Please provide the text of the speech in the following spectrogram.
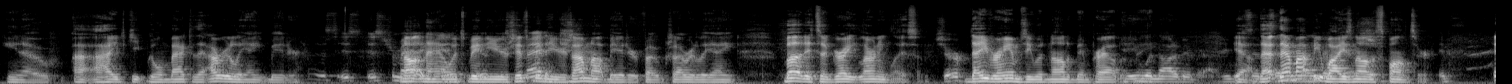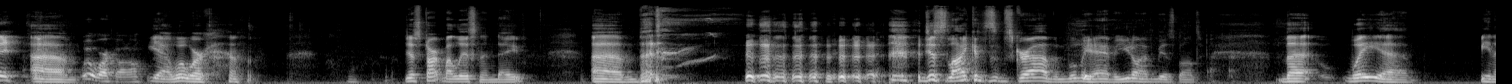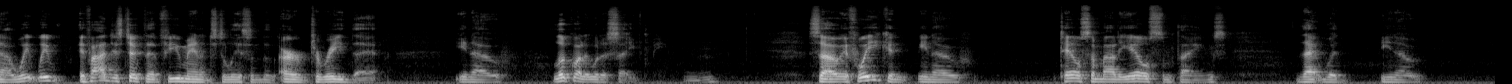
you know, I, I hate to keep going back to that. I really ain't bitter. It's, it's, it's Not now. man. It's been It- years. It's been years. I'm not bitter, folks. I really ain't. But it's a great learning lesson. Sure. Dave Ramsey would not have been proud of He me. He would not have been proud. He yeah, that that might be why he's not a sponsor. Um, we'll work on him. Yeah, we'll work. Just start by listening, Dave. Um, but just like and subscribe, and we'll be happy. You don't have to be a sponsor. But we, uh, you know, we we if I just took that few minutes to listen to or to read that, you know, look what it would have saved me. Mhm. So if we can, you know, tell somebody else some things that would, you know,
